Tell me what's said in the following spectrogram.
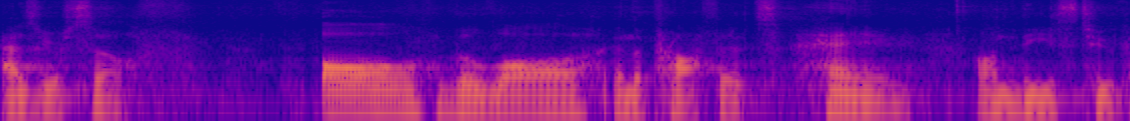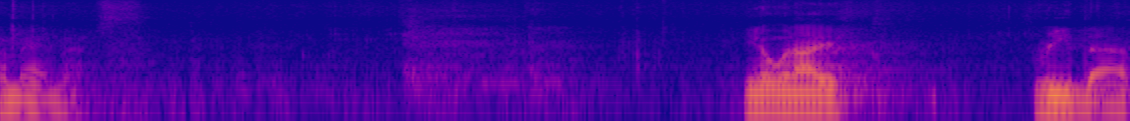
as yourself. All the law and the prophets hang on these two commandments. You know, when I read that,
